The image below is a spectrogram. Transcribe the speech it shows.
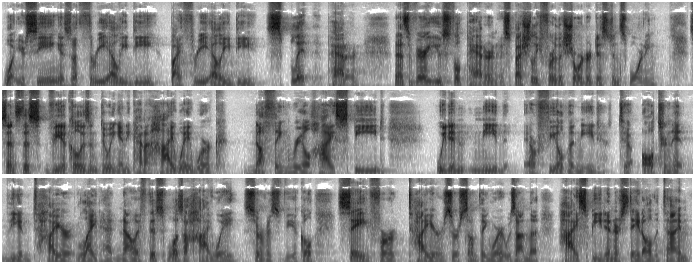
What you're seeing is a three LED by three LED split pattern. That's a very useful pattern, especially for the shorter distance warning. Since this vehicle isn't doing any kind of highway work, nothing real high speed, we didn't need or feel the need to alternate the entire light head. Now, if this was a highway service vehicle, say for tires or something where it was on the high speed interstate all the time,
